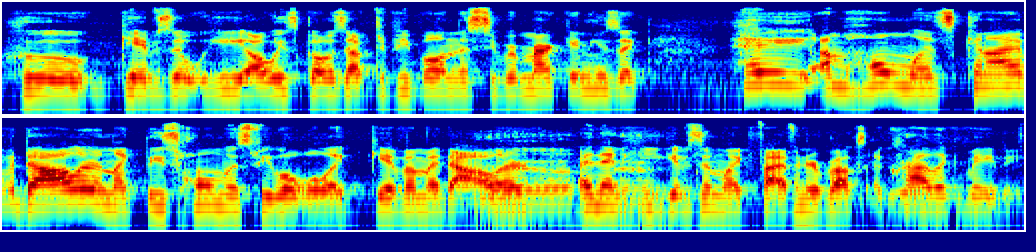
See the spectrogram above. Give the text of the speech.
who gives it. He always goes up to people in the supermarket and he's like, "Hey, I'm homeless. Can I have a dollar?" And like these homeless people will like give him a dollar, Yeah, and then yeah. he gives him like 500 bucks. I cry Yeah. like a baby.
